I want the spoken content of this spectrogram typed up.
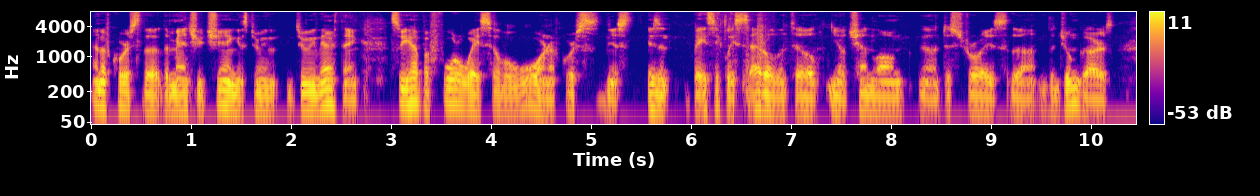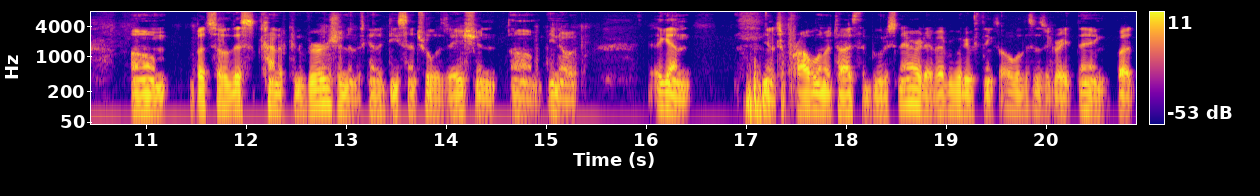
and of course the the Manchu Qing is doing doing their thing. So you have a four way civil war, and of course this isn't basically settled until you know Qianlong you know, destroys the the Dzungars. Um, but so this kind of conversion and this kind of decentralization, um, you know, again, you know, to problematize the Buddhist narrative, everybody who thinks, oh, well, this is a great thing, but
